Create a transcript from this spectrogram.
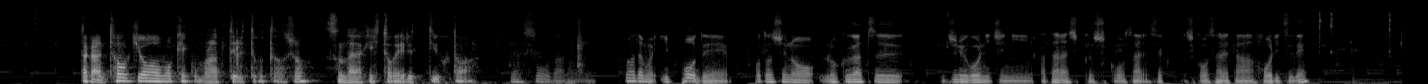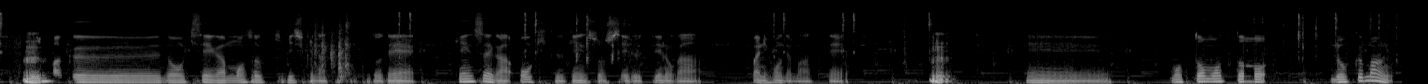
だから東京も結構もらってるってことでしょ？そんだけ人がいるっていうことは。いや、そうだろうね。まあでも一方で、今年の6月15日に新しく施行され、せ施行された法律で、うん。民泊の規制がものすごく厳しくなったということで、件数が大きく減少しているっていうのが、まあ、日本でもあって、うん。えー、もともと6万、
